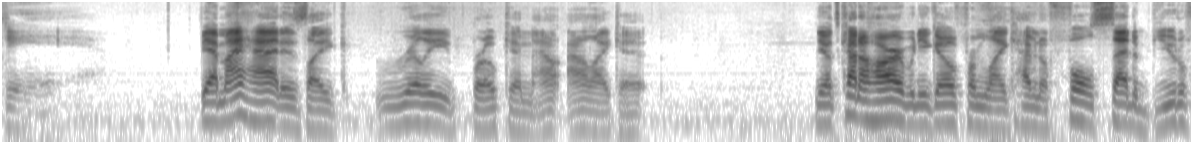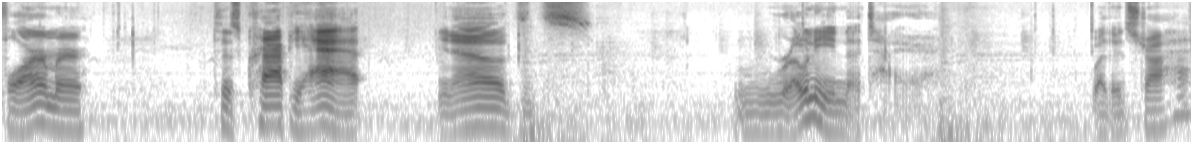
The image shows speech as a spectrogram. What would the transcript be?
Yeah. Yeah, my hat is like really broken. I I like it. You know, it's kind of hard when you go from like having a full set of beautiful armor to this crappy hat. You know, it's, it's Ronin attire. Weathered straw hat.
